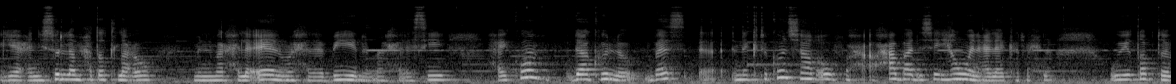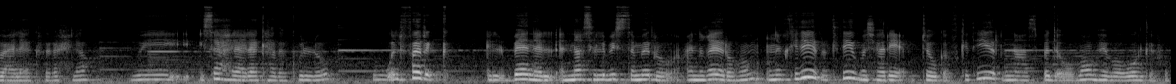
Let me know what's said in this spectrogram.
يعني سلم حتطلعوا من مرحلة A لمرحلة B لمرحلة C. حيكون ده كله بس آه، إنك تكون شغوف وحاب هذا الشيء يهون عليك الرحلة ويطبطب عليك في الرحلة ويسهل عليك هذا كله. والفرق بين الناس اللي بيستمروا عن غيرهم إنه كثير كثير مشاريع توقف كثير ناس بدأوا موهبة ووقفوا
